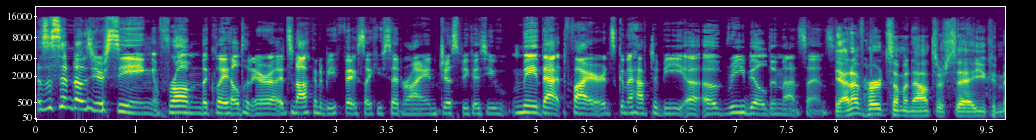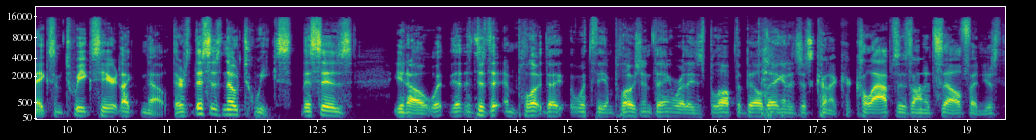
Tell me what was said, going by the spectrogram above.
That's the symptoms you're seeing from the Clay Helton era. It's not going to be fixed, like you said, Ryan, just because you made that fire. It's going to have to be a, a rebuild in that sense. Yeah, and I've heard some announcers say you can make some tweaks here. Like, no, there's this is no tweaks. This is, you know, what, does it implo- the, what's the implosion thing where they just blow up the building and it just kind of c- collapses on itself and just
